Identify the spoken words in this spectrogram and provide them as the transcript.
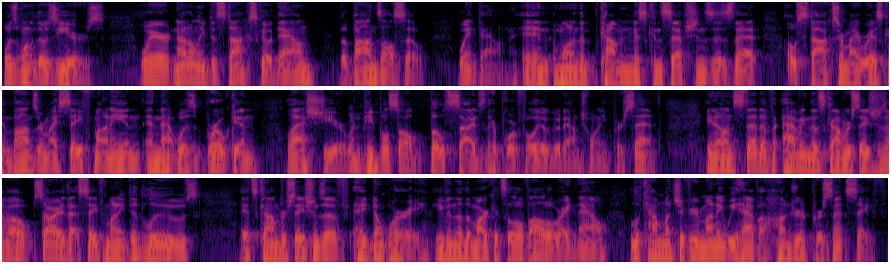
was one of those years where not only did stocks go down, but bonds also went down. And one of the common misconceptions is that, oh, stocks are my risk and bonds are my safe money. And, and that was broken last year when mm-hmm. people saw both sides of their portfolio go down 20%. You know, instead of having those conversations of, oh, sorry, that safe money did lose, it's conversations of, hey, don't worry. Even though the market's a little volatile right now, look how much of your money we have 100% safe.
